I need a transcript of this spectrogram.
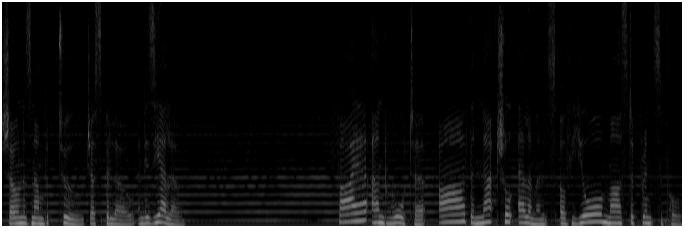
shown as number 2 just below and is yellow. Fire and water are the natural elements of your master principle,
